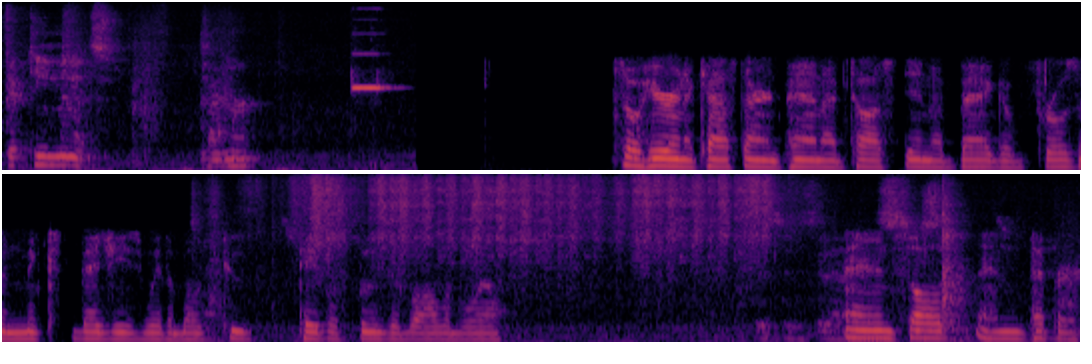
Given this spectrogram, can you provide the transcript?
Fifteen minutes. Timer. So here in a cast iron pan, I've tossed in a bag of frozen mixed veggies with about two tablespoons of olive oil and salt and pepper.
